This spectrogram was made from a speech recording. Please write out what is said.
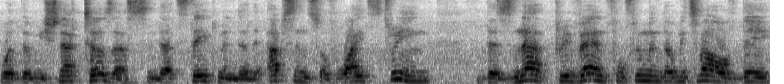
what the Mishnah tells us in that statement that the absence of white string does not prevent fulfillment of mitzvah of the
